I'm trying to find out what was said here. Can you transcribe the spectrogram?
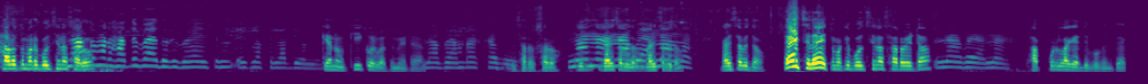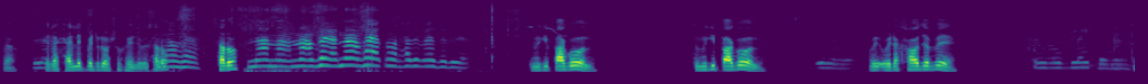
সারো তোমার বলছি না সারো তোমার হাতে পায়ে ধরি ভাই এগুলা ফেলা দিও না। কেন? কি করবা তুমি এটা? না ভাই আমরা খাব। সারো সারো গাড়ি না, দাও গাড়ি না, দাও। গাড়ি চাবি দাও। এই ছেলে তোমাকে বলছি না সারো এটা। না ভাইয়া না। থাপ্পড় লাগিয়ে দেবো কিন্তু একটা। এটা খাইলে পেটের অসুখ হয়ে যাবে সারো সারো না না না ভাইয়া না ভাইয়া তোমার হাতে পায়ে ধরি তুমি কি পাগল? তুমি কি পাগল? ওই ওইটা খাওয়া যাবে? ওগুলাই ভাইয়া তো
